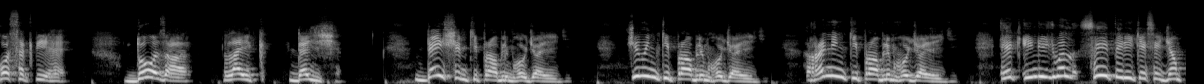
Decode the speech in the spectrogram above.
हो सकती है those are like digestion digestion की प्रॉब्लम हो जाएगी चिविंग की प्रॉब्लम हो जाएगी रनिंग की प्रॉब्लम हो जाएगी। एक इंडिविजुअल सही तरीके से जंप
